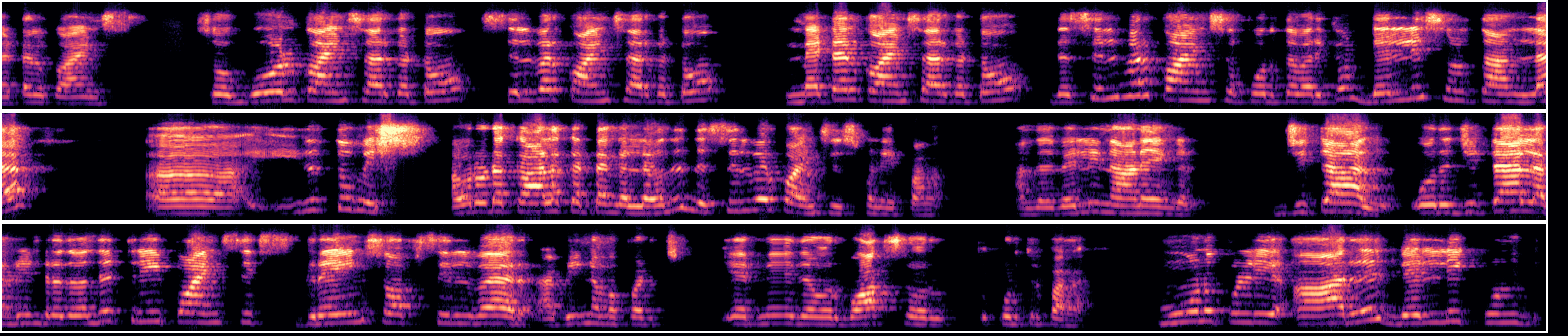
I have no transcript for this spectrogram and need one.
மெட்டல் காயின்ஸ் சோ கோல்ட் காயின்ஸா இருக்கட்டும் சில்வர் காயின்ஸா இருக்கட்டும் மெட்டல் காயின்ஸா இருக்கட்டும் இந்த சில்வர் காயின்ஸை பொறுத்த வரைக்கும் டெல்லி சுல்தான்ல ஆஹ் இல்துமிஷ் அவரோட காலகட்டங்கள்ல வந்து இந்த சில்வர் காயின்ஸ் யூஸ் பண்ணிருப்பாங்க. அந்த வெள்ளி நாணயங்கள். ஜிட்டால் ஒரு ஜிட்டால் அப்படின்றது வந்து three point six grains of silver அப்படின்னு நம்ம படிச்சு ஏற்கனவே ஒரு பாக்ஸ்ல ஒரு கொடுத்துருப்பாங்க. மூணு புள்ளி ஆறு வெள்ளி குன்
